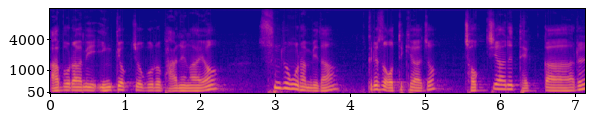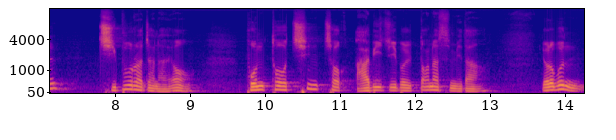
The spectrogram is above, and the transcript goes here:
아브라함이 인격적으로 반응하여 순종을 합니다. 그래서 어떻게 하죠? 적지 않은 대가를 지불하잖아요. 본토 친척 아비 집을 떠났습니다. 여러분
